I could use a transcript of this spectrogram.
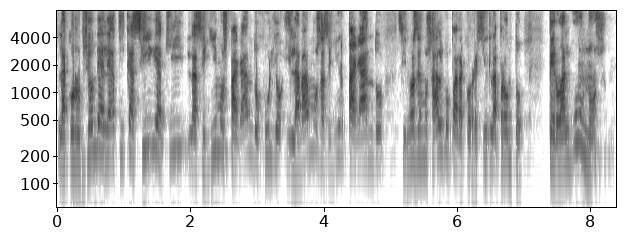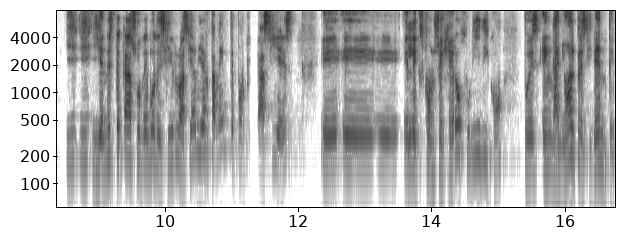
La corrupción de Aleática sigue aquí, la seguimos pagando, Julio, y la vamos a seguir pagando si no hacemos algo para corregirla pronto. Pero algunos, y, en este caso debo decirlo así abiertamente, porque así es, eh, eh, el exconsejero jurídico pues engañó al presidente.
